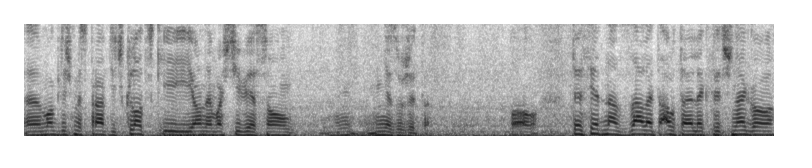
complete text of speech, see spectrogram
e, mogliśmy sprawdzić klocki i one właściwie są niezużyte bo to jest jedna z zalet auta elektrycznego,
